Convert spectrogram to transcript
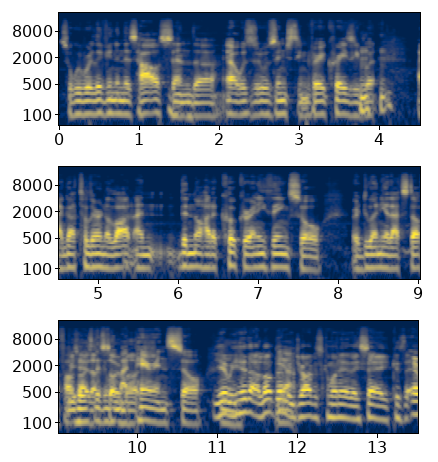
so we were living in this house and uh, yeah, it was it was interesting very crazy but I got to learn a lot I didn't know how to cook or anything so or do any of that stuff I was hear always living so with my much. parents so Yeah, we hear that a lot, don't Yeah. we? Drivers come on here, they say, because a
